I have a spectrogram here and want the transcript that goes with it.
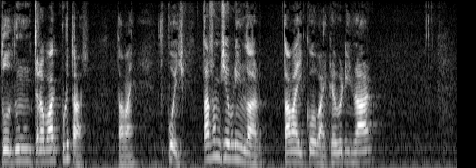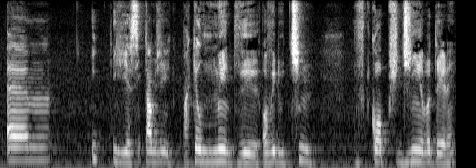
todo um trabalho por trás. Está bem? Depois, estávamos a brindar, estava aí com a bike a brindar. Um, e, e assim, estávamos para aquele momento de ouvir o tchim de copos de gin a baterem,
